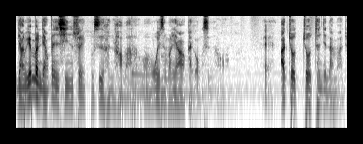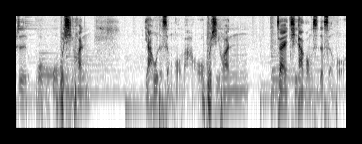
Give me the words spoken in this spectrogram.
两原本两份薪水不是很好吗？哦，为什么要开公司哦？哎啊，就就很简单嘛，就是我我不喜欢雅虎的生活嘛，我不喜欢在其他公司的生活，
